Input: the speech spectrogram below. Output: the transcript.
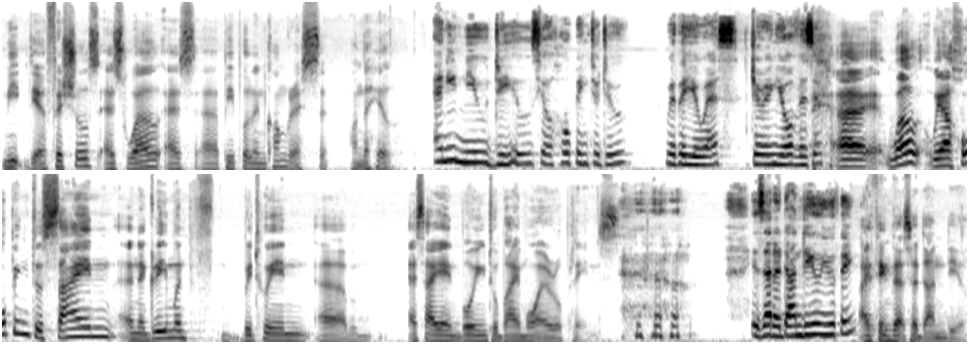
meet the officials as well as uh, people in Congress on the Hill. Any new deals you're hoping to do with the US during your visit? Uh, well, we are hoping to sign an agreement between um, SIA and Boeing to buy more aeroplanes. Is that a done deal, you think? I think that's a done deal.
